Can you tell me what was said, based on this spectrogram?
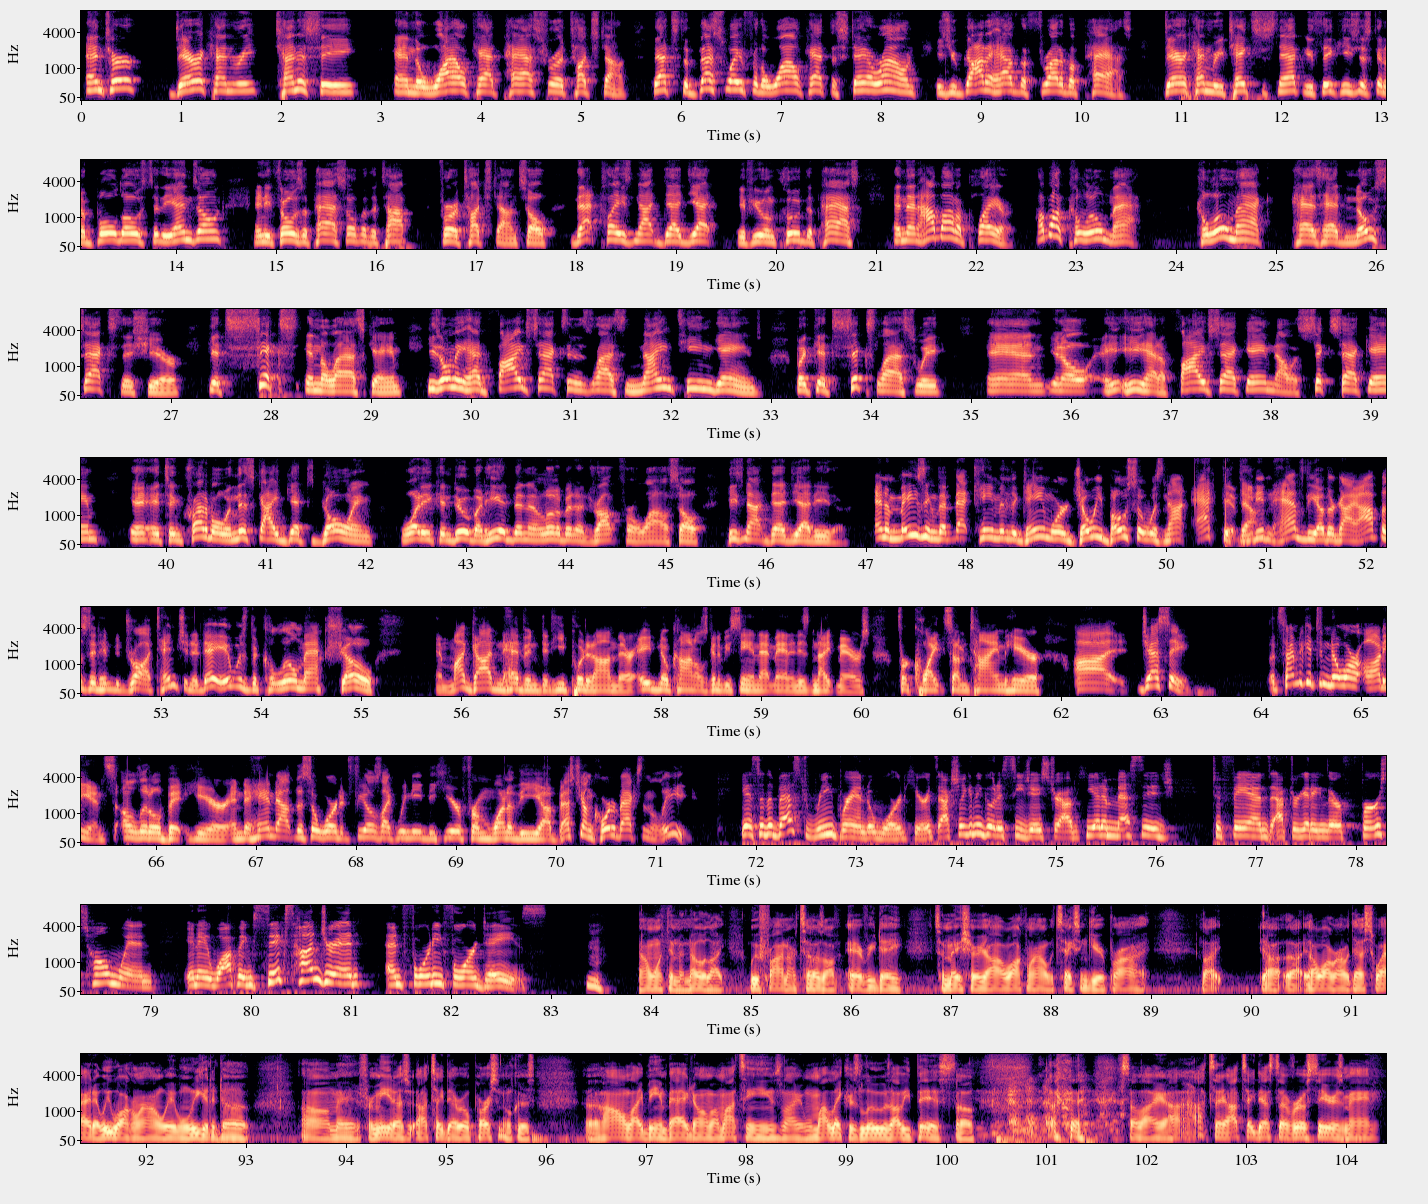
Enter Derrick Henry, Tennessee, and the Wildcat pass for a touchdown. That's the best way for the Wildcat to stay around is you've got to have the threat of a pass. Derrick Henry takes the snap. You think he's just going to bulldoze to the end zone, and he throws a pass over the top for a touchdown. So that play's not dead yet if you include the pass. And then how about a player? How about Khalil Mack? Khalil Mack has had no sacks this year, gets six in the last game. He's only had five sacks in his last 19 games, but gets six last week. And, you know, he, he had a five sack game, now a six sack game. It, it's incredible when this guy gets going what he can do, but he had been in a little bit of drought for a while. So he's not dead yet either. And amazing that that came in the game where Joey Bosa was not active. Yeah. He didn't have the other guy opposite him to draw attention today. It was the Khalil Mack show. And my God in heaven, did he put it on there? Aidan O'Connell is going to be seeing that man in his nightmares for quite some time here. Uh, Jesse, it's time to get to know our audience a little bit here. And to hand out this award, it feels like we need to hear from one of the uh, best young quarterbacks in the league. Yeah, so the best rebrand award here, it's actually going to go to CJ Stroud. He had a message to fans after getting their first home win in a whopping 644 days. Hmm. I want them to know, like, we're frying our tails off every day to make sure y'all walk around with Texan gear pride. Like, y'all, y'all walk around with that swag that we walk around with when we get a dub. Um, and for me, that's I take that real personal because uh, I don't like being bagged on by my teams. Like when my Lakers lose, I'll be pissed. So, so like I, I take I take that stuff real serious, man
